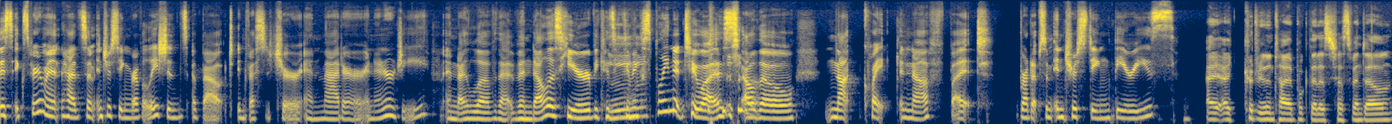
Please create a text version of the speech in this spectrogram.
this experiment had some interesting revelations about investiture and matter and energy. And I love that Vendel is here because mm-hmm. he can mm-hmm. explain it to us, yeah. although not quite enough, but brought up some interesting theories. I, I could read an entire book that is just Vendel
